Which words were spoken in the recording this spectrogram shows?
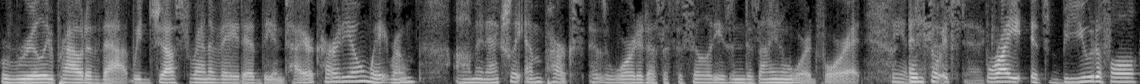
We're really proud of that. We just renovated the entire cardio and weight room, um, and actually mParks has awarded us a Facilities and Design Award for it. Fantastic. And so it's bright, it's beautiful.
